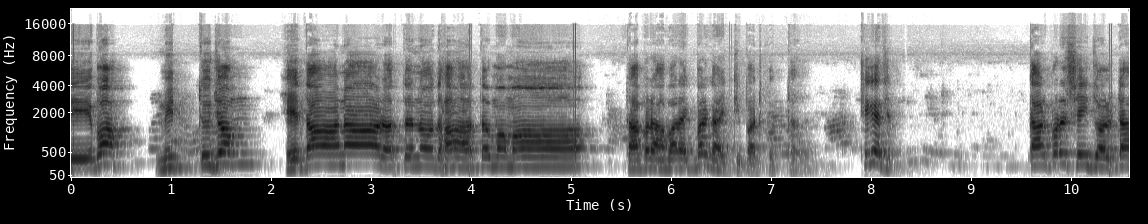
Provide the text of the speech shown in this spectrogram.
দেব মৃত্যুজম হেতানা রত্ন ধাত তারপরে আবার একবার গায়ত্রী পাঠ করতে হবে। ঠিক আছে? তারপরে সেই জলটা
